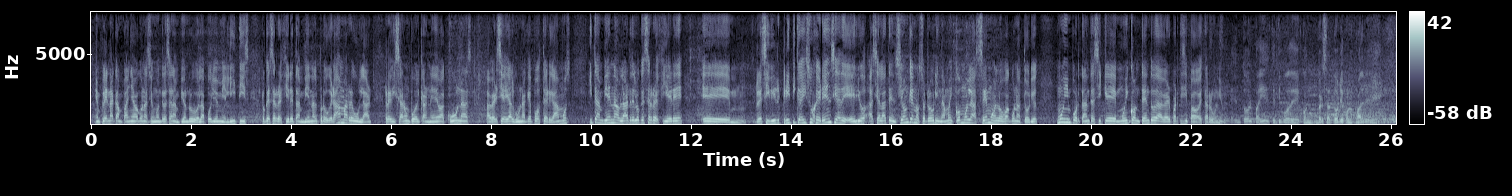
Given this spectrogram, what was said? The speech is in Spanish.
en plena campaña de vacunación contra sarampión, rubiola, poliomielitis, lo que se refiere también al programa regular, revisar un poco el carnet de vacunas, a ver si hay alguna que postergamos y también hablar de lo que se refiere eh, recibir críticas y sugerencias de ellos hacia la atención que nosotros brindamos y cómo le hacemos en los vacunatorios. Muy importante, así que muy contento de haber participado de esta reunión. ¿En todo el país este tipo de conversatorio con los padres?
